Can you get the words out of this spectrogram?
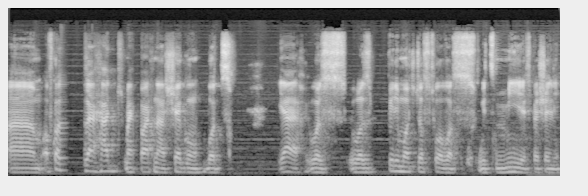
Um, of course, I had my partner Shegun, but yeah, it was it was pretty much just two of us, with me especially,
